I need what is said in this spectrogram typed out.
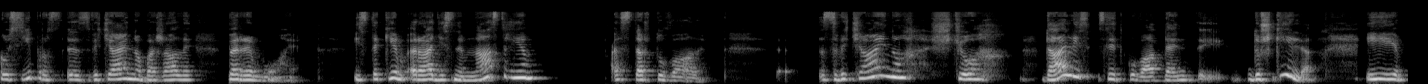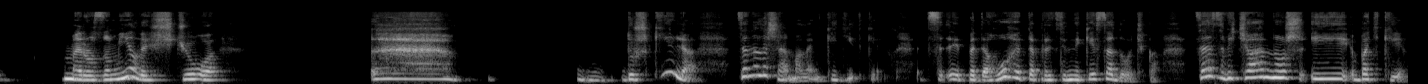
Усі, е, звичайно, бажали перемоги. І з таким радісним настроєм е, стартували. Звичайно, що далі слідкував день е, дошкілля, і ми розуміли, що е, дошкілля це не лише маленькі дітки, це педагоги та працівники садочка, це, звичайно ж, і батьки.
